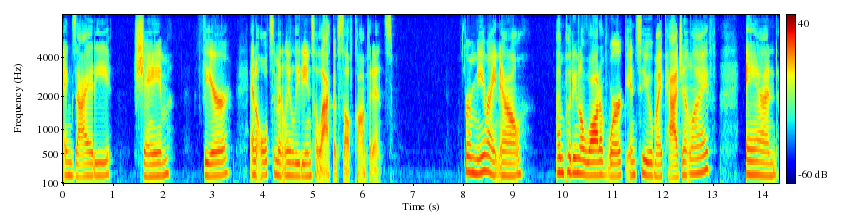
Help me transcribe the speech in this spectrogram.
anxiety, shame, fear, and ultimately leading to lack of self confidence. For me right now, I'm putting a lot of work into my pageant life and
